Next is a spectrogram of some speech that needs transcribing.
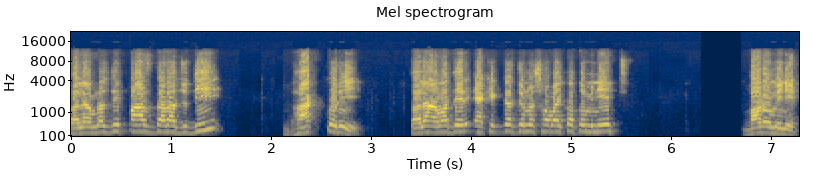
তাহলে আমরা যদি পাঁচ দ্বারা যদি ভাগ করি তাহলে আমাদের এক একটার জন্য সময় কত মিনিট? বারো মিনিট।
